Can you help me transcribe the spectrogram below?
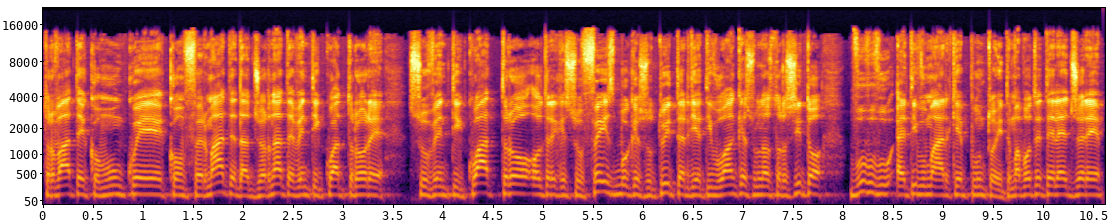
trovate comunque confermate ed aggiornate 24 ore su 24, oltre che su Facebook e su Twitter di ETV, anche sul nostro sito www.etvmarche.it. Ma potete leggere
